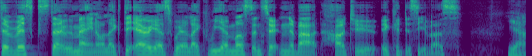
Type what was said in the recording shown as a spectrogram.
the risks that remain or like the areas where like we are most uncertain about how to it could deceive us yeah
